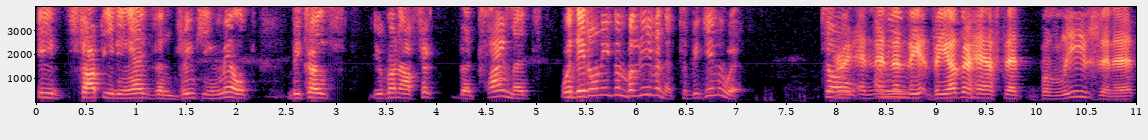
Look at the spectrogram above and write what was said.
eat stop eating eggs and drinking milk because you're going to affect the climate when they don't even believe in it to begin with. So, right, and, and then the the other half that believes in it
